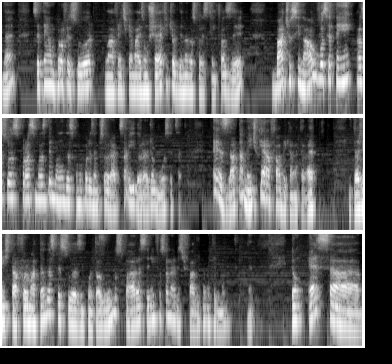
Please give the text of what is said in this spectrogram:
né? Você tem um professor lá na frente que é mais um chefe te ordenando as coisas que tem que fazer. Bate o sinal, você tem as suas próximas demandas, como por exemplo, seu horário de saída, horário de almoço, etc. É exatamente o que era a fábrica naquela época. Então a gente está formatando as pessoas enquanto alunos para serem funcionários de fábrica naquele momento. Né? Então essa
